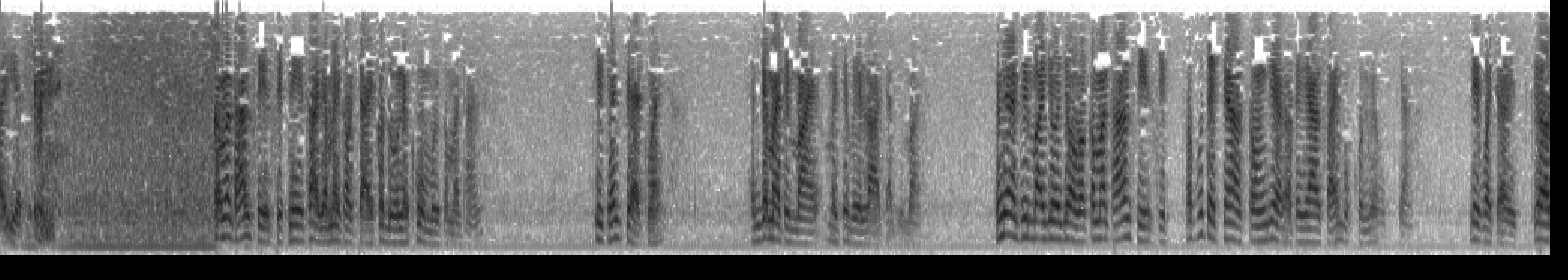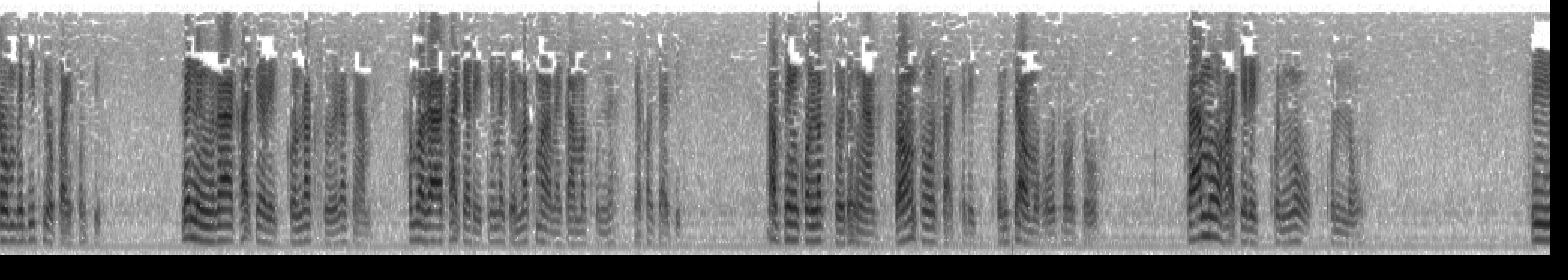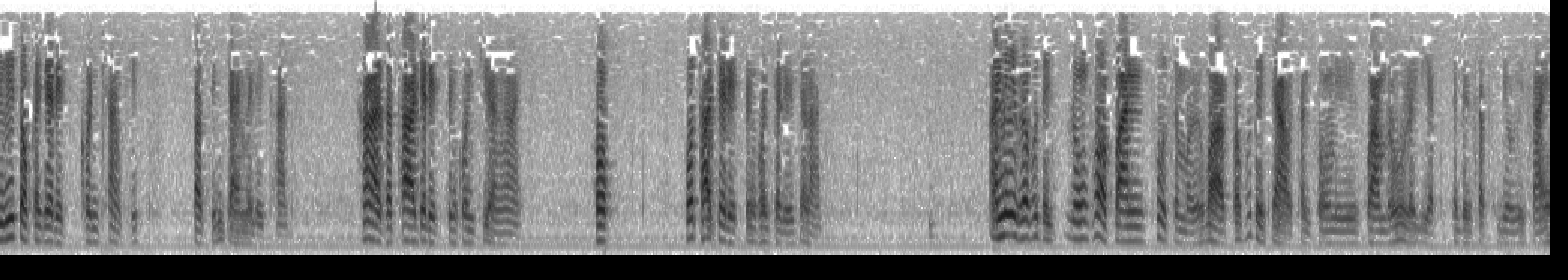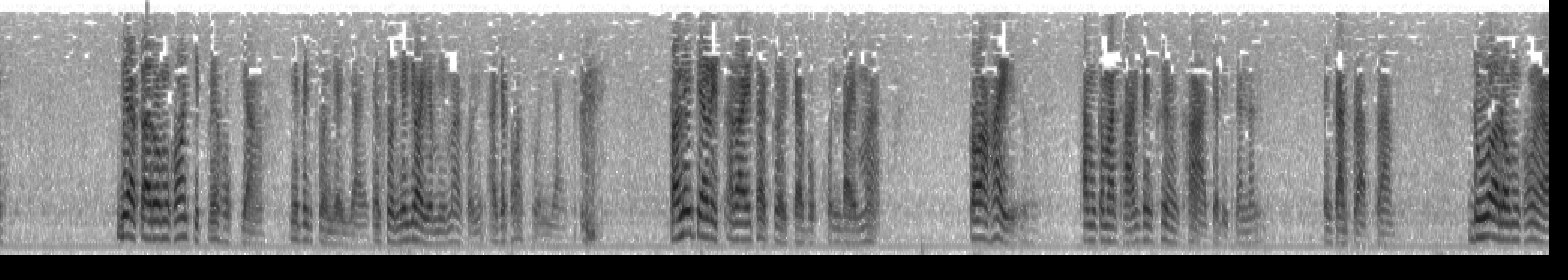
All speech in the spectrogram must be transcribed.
ละเอียดกรรมฐานสี่สิบนี้ถ้ายังไม่เข้าใจก็ดูในคู่มือกรรมฐาน ที่ฉันแจกไว้ฉันจะม่อธิบาย ไม่ใช่เวลาจะอธิบายทีนี้อธิบายย่อๆว่ากรรมฐานสี่สิบพระพุทธเจ้าทรงแยกอัตยาสายบุคคลไว้หกอย่าง เรียกว่าใจคืออารมณ์เป็นที่เที่ยวไปของจิตคือหนึ่งราคะจริตคนรักสวยรักงามคำว่าราคะจริตนี่ไม่ใช่มักมากในการมาคุณนะ อย่าเข้าใจผิดเอาเพียงคนรักสวยรักงามสองโทสะจริตคนเจ้าโมโหโทโสสามโมหะจริตคนโง่ คนหลงสี่วิตกจริตคนช่างคิด ตัดสินใจไม่ได้ขาดห้าศรัทธาจริตเป็นคนเชื่อง่ายหกพุทธจริตเป็นคนเฉลียวฉลาด อันนี้พระพุทธหลวงพ่อปันพูดเสมอว่าพระพุทธเจ้าท่านทรงมีความรู้ละเอียดเป็นสัพพโยวิสัยแยกอารมณ์ของจิตไม่หกอย่าง นี่เป็นส่วนใหญ่ ๆ แต่ส่วนย่อยๆยังมีมากกว่านี้ อาจจะเพราะส่วนใหญ่ ตอนนี้จริตอะไรถ้าเกิดแก่บุคคลใดมาก ก็ให้ทำกรรมฐานเป็นเครื่องฆ่าจริตนั้นนั้นเป็นการปราบปราม ดูอารมณ์ของเรา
